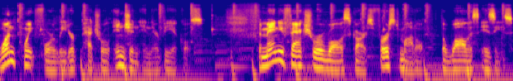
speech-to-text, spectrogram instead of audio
1.4-liter petrol engine in their vehicles. The manufacturer Wallyscar's first model, the Wallis Izzies,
